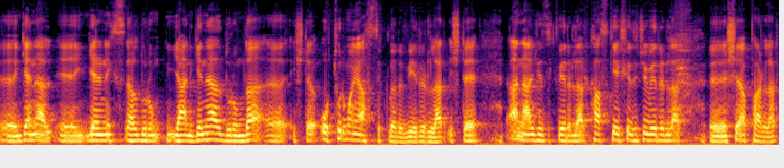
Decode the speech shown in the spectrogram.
genel e, geleneksel durum yani genel durumda e, işte oturma yastıkları verirler. işte analjezik verirler, kas gevşetici verirler, e, şey yaparlar.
